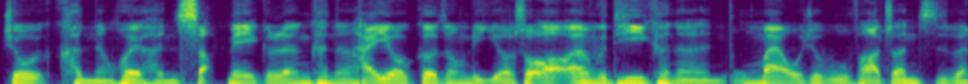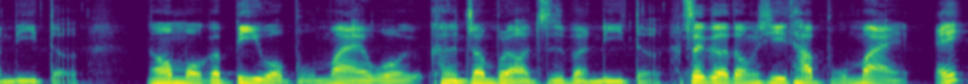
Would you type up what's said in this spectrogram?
就可能会很少。每个人可能还有各种理由说哦，NFT 可能不卖我就无法赚资本利得，然后某个币我不卖我可能赚不了资本利得，这个东西它不卖，诶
